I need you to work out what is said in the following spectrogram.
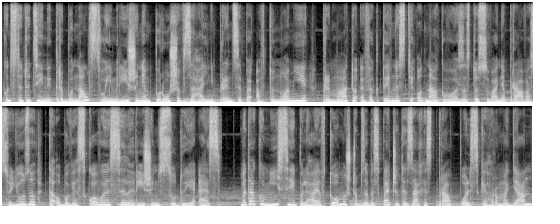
конституційний трибунал своїм рішенням порушив загальні принципи автономії, примату, ефективності, однакового застосування права союзу та обов'язкової сили рішень суду ЄС. Мета комісії полягає в тому, щоб забезпечити захист прав польських громадян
